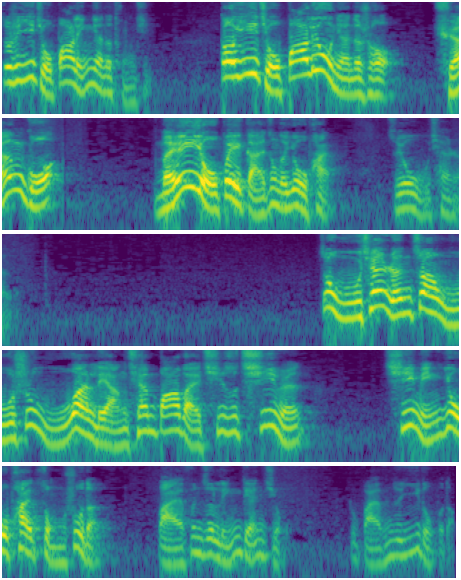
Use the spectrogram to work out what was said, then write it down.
这是一九八零年的统计，到一九八六年的时候，全国没有被改正的右派只有五千人。这五千人占五十五万两千八百七十七人，七名右派总数的百分之零点九，就百分之一都不到。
